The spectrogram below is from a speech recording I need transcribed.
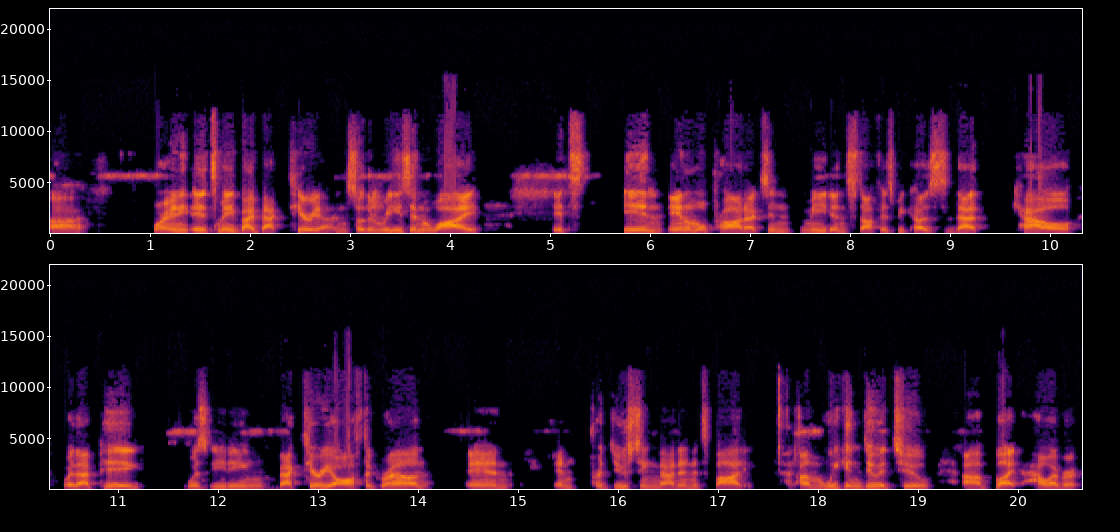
uh, or any it's made by bacteria. And so the reason why it's in animal products in meat and stuff is because that cow or that pig was eating bacteria off the ground and and producing that in its body. Um, we can do it too uh, but however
